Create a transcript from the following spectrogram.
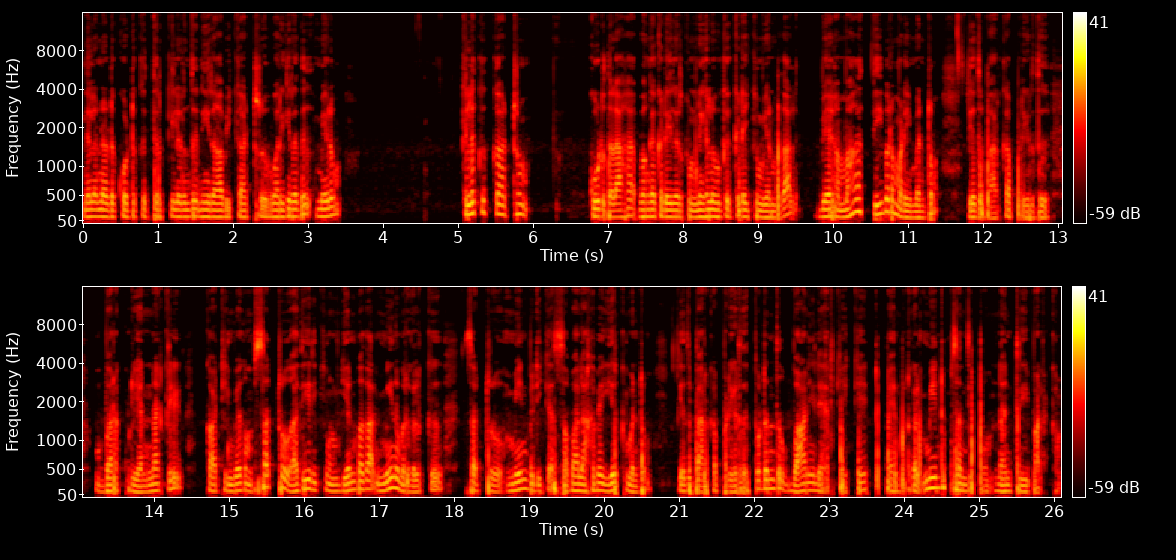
நிலநடுக்கோட்டுக்கு தெற்கிலிருந்து நீராவி காற்று வருகிறது. மேலும் கிழக்கு காற்றும் கூடுதலாக வங்கக்கடையில் இருக்கும் நிகழ்வுக்கு கிடைக்கும் என்பதால் வேகமாக தீவிரமடையும் என்றும் எதிர்பார்க்கப்படுகிறது. வரக்கூடிய நாட்களில் காற்றின் வேகம் சற்று அதிகரிக்கும் என்பதால் மீனவர்களுக்கு சற்று மீன்பிடிக்க சவாலாகவே இருக்கும் என்றும் எதிர்பார்க்கப்படுகிறது. தொடர்ந்து வானிலை அறிக்கையை கேட்டு பயன்படுங்கள். மீண்டும் சந்திப்போம். நன்றி. வணக்கம்.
